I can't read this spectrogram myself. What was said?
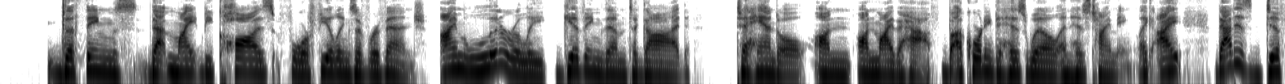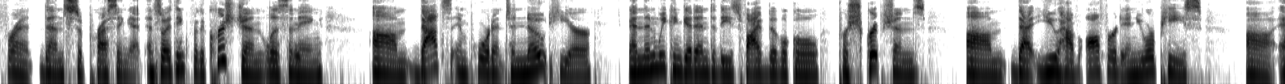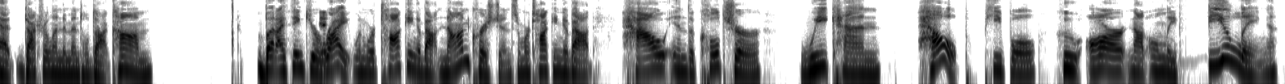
the things that might be cause for feelings of revenge. I'm literally giving them to God to handle on on my behalf according to his will and his timing like i that is different than suppressing it and so i think for the christian listening um, that's important to note here and then we can get into these five biblical prescriptions um, that you have offered in your piece uh, at drlindamintle.com but I think you're right when we're talking about non Christians and we're talking about how in the culture we can help people who are not only feeling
